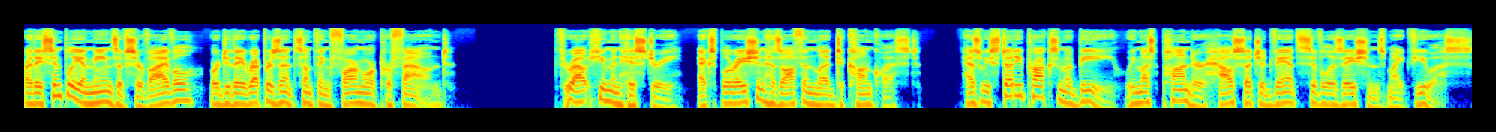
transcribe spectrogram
Are they simply a means of survival, or do they represent something far more profound? Throughout human history, exploration has often led to conquest. As we study Proxima b, we must ponder how such advanced civilizations might view us.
